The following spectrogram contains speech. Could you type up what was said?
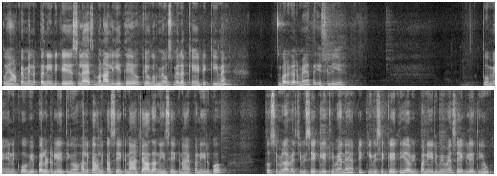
तो यहाँ पे मैंने पनीर के स्लाइस बना लिए थे, क्योंकि हमें उसमें रखे हैं टिक्की में बर्गर में तो इसलिए। तो मैं इनको भी पलट लेती हूँ हल्का हल्का सेकना है, ज़्यादा नहीं सेकना है पनीर को। तो शिमला मिर्च भी सेक ली थी मैंने, टिक्की भी सीख गई थी। अभी पनीर भी मैं सेक लेती हूँ।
